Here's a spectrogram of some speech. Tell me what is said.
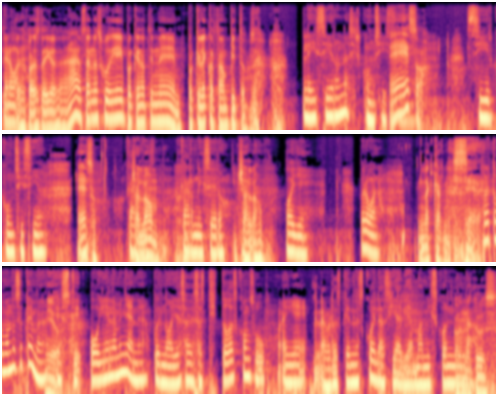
Pero bueno. Por eso te digo, ah, usted no es judía y ¿por qué no tiene... ¿Por qué le cortaron pito? O sea... Le hicieron la circuncisión. Eso. Circuncisión. Eso. Shalom. Carnicero. Shalom. Oye, pero bueno. La carnicera. Retomando ese tema, este, hoy en la mañana, pues no, ya sabes, así todas con su, ahí, la verdad es que en la escuela sí había mamis con, con la, cruz,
